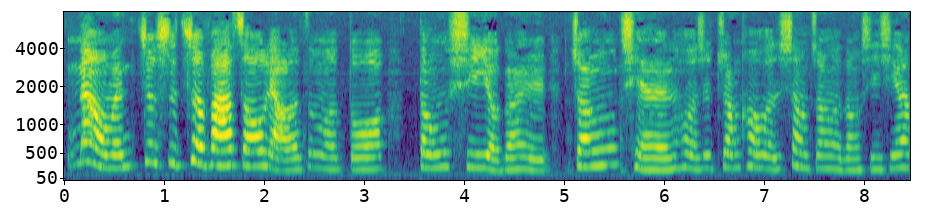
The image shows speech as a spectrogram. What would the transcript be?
那我们就是这八周聊了这么多东西，有关于妆前或者是妆后或者是上妆的东西，希望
